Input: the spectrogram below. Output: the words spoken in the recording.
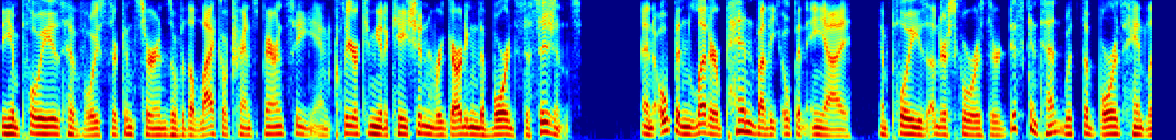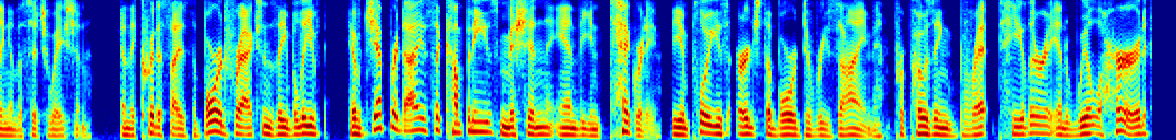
The employees have voiced their concerns over the lack of transparency and clear communication regarding the board's decisions. An open letter penned by the OpenAI Employees underscores their discontent with the board's handling of the situation, and they criticize the board for actions they believe have jeopardized the company's mission and the integrity. The employees urge the board to resign, proposing Bret Taylor and Will Hurd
